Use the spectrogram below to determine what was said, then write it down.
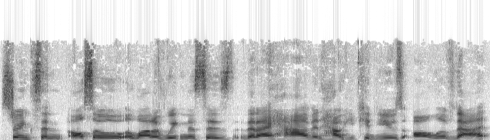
strengths and also a lot of weaknesses that I have and how he could use all of that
